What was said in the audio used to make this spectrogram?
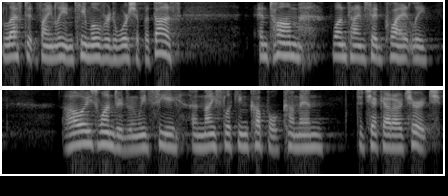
left it finally and came over to worship with us. And Tom one time said quietly, I always wondered when we'd see a nice looking couple come in to check out our church,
